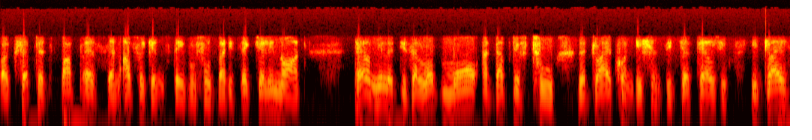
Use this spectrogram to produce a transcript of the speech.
accepted pap as an African staple food, but it's actually not. Pearl millet is a lot more adaptive to the dry conditions. It just tells you it thrives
